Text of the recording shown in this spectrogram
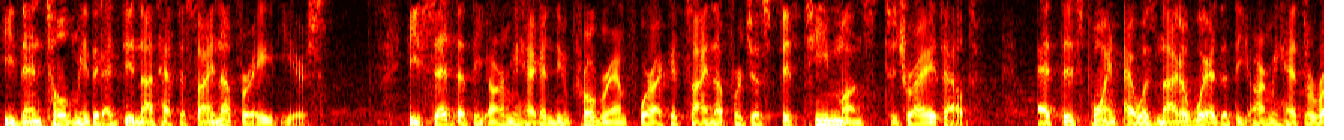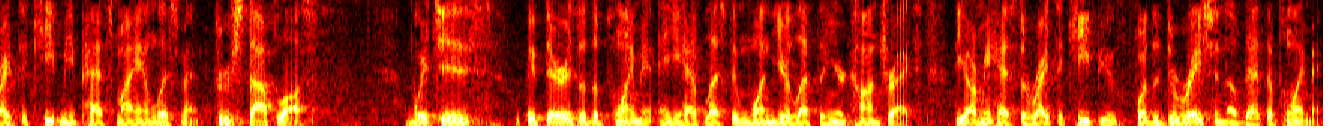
He then told me that I did not have to sign up for eight years. He said that the Army had a new program where I could sign up for just 15 months to try it out. At this point, I was not aware that the Army had the right to keep me past my enlistment through stop loss which is if there is a deployment and you have less than one year left in your contract, the Army has the right to keep you for the duration of that deployment.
